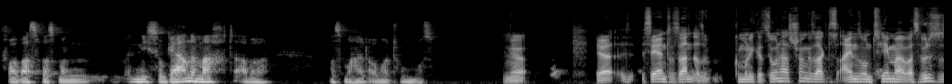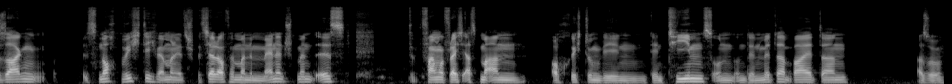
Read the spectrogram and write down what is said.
zwar was, was man nicht so gerne macht, aber was man halt auch mal tun muss. Ja. Ja, sehr interessant. Also Kommunikation hast du schon gesagt, ist ein so ein Thema. Was würdest du sagen, ist noch wichtig, wenn man jetzt speziell auch wenn man im Management ist? Fangen wir vielleicht erstmal an, auch Richtung den, den Teams und, und den Mitarbeitern. Also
